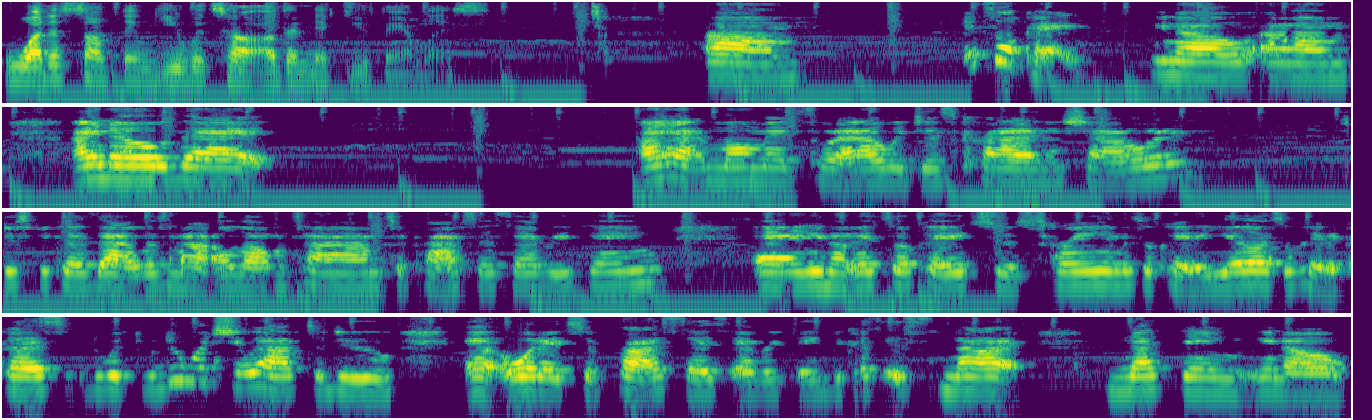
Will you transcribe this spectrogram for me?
what is something you would tell other NICU families? Um, it's okay. You know, um, I know that I had moments where I would just cry in the shower just because that was my alone time to process everything. And you know, it's okay to scream, it's okay to yell, it's okay to cuss, do, what you have to do in order to process everything because it's not nothing, you know,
